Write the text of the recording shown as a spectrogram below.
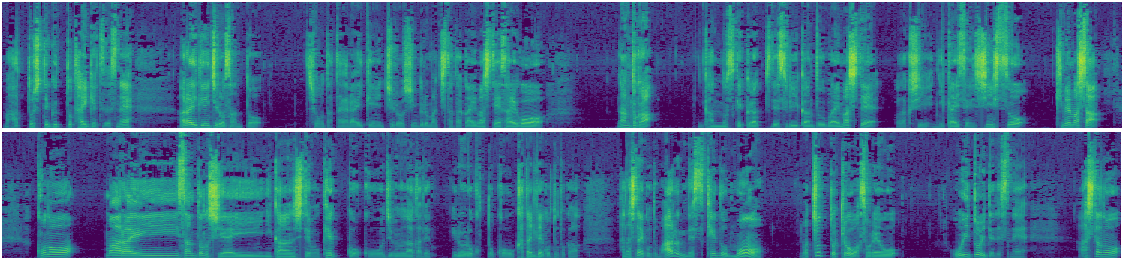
まあ、ハッとしてグッド対決ですね。荒井健一郎さんと翔太対荒井健一郎シングルマッチ戦いまして、最後、なんとか、ガンノスケクラッチでスリーカウントを奪いまして、私、2回戦進出を決めました。この、まあ、荒井さんとの試合に関しても結構こう自分の中でいろいろとこう語りたいこととか話したいこともあるんですけども、まあ、ちょっと今日はそれを置いといてですね、明日の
